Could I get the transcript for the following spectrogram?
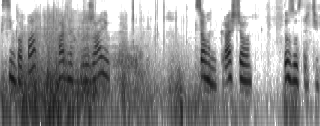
Всім па-па, гарних врожаїв, всього найкращого. До зустрічі!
